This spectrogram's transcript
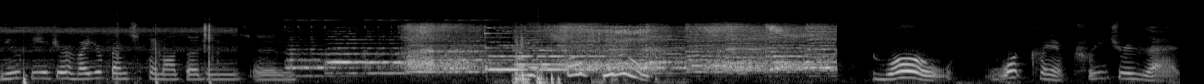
New feature, invite your friends to play Mod Legends and so cute! Whoa! What kind of creature is that?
